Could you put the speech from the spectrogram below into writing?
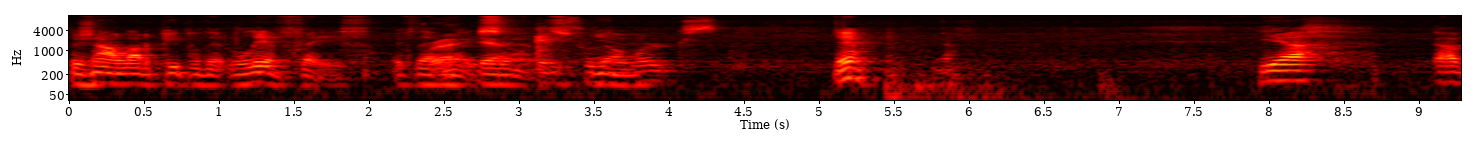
there's not a lot of people that live faith, if that right, makes yeah. sense. That's how it works. Yeah. Yeah, Yeah. I,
